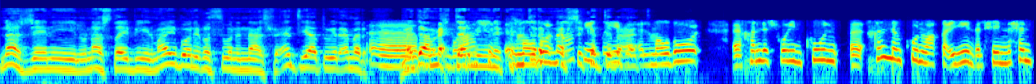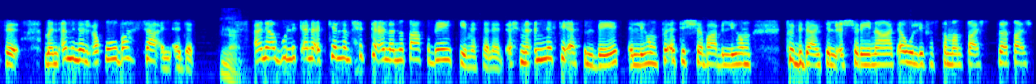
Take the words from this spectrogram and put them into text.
ناس زينين وناس طيبين ما يبون يغثون الناس. فأنت يا طويل العمر آه، ما دام محترمينك احترم نفسك أنت. بعد. الموضوع خلنا شوي نكون آه، خلنا نكون واقعيين الحين. نحن في من أمن العقوبة ساء الأدب. نعم. أنا أقول لك أنا أتكلم حتى على نطاق بيتي مثلا. إحنا عندنا فئة في البيت اللي هم فئة الشباب اللي هم في بداية العشرينات أو اللي في ال 18 19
